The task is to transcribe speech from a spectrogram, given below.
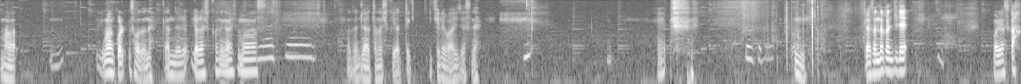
まあまあこれそうだね。チャンネルよろしくお願いします。またじゃあ楽しくやっていいければいいですね。え？うんじゃあそんな感じで終わりますか。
